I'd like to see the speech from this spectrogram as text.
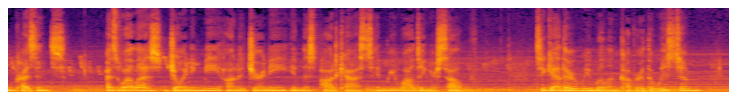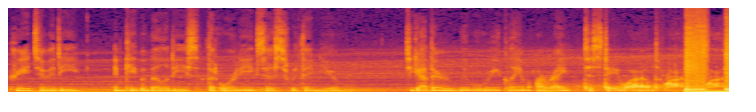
and presence, as well as joining me on a journey in this podcast in rewilding yourself. Together, we will uncover the wisdom, creativity, and capabilities that already exist within you. Together, we will reclaim our right to stay wild. Wild, wild,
